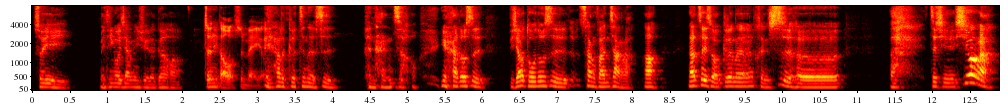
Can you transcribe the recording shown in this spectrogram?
所以没听过江明学的歌哈，真的我是没有。哎，他的歌真的是很难找，因为他都是。比较多都是唱翻唱啦啊，那这首歌呢，很适合，唉，这些希望啊，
